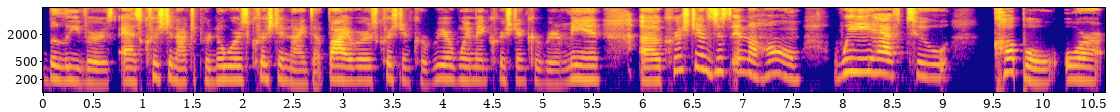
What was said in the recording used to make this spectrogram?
believers, as Christian entrepreneurs, Christian nine to fivers, Christian career women, Christian career men, uh, Christians just in the home, we have to couple or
